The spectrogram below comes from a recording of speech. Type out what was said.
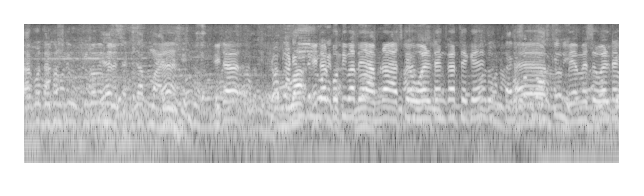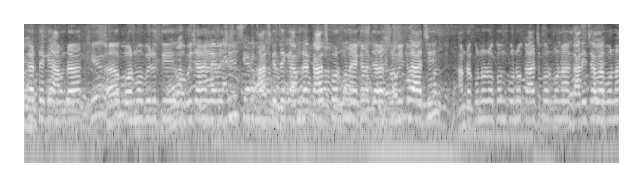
তারপর দেখুন কীভাবে মেরেছে। হ্যাঁ, এটা এটার প্রতিবাদে আমরা আজকে ওয়েল ট্যাঙ্কার থেকে বিএমএস ওয়েল ট্যাঙ্কার থেকে আমরা কর্মবিরতি অভিযানে নেমেছি। আজকে থেকে আমরা কাজ করব না এখানে যারা শ্রমিকরা আছি আমরা কোনো রকম কোনো কাজ করব না গাড়ি চালাবো না।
